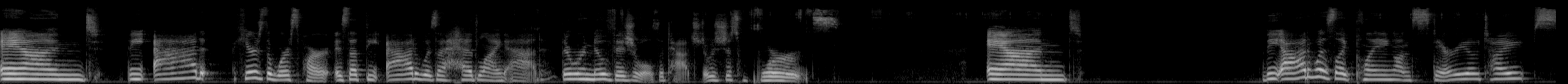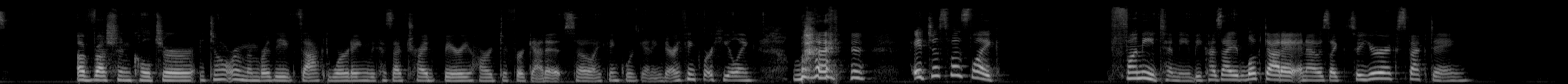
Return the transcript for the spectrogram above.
And the ad, here's the worst part, is that the ad was a headline ad. There were no visuals attached, it was just words. And the ad was like playing on stereotypes of Russian culture. I don't remember the exact wording because I've tried very hard to forget it. So I think we're getting there. I think we're healing. But it just was like funny to me because I looked at it and I was like, so you're expecting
